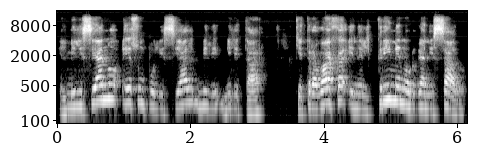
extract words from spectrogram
El miliciano es un policial militar que trabaja en el crimen organizado,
